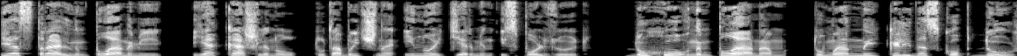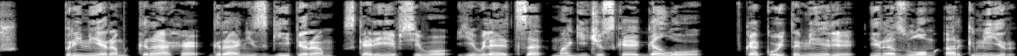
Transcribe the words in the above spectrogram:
и астральным планами. Я кашлянул, тут обычно иной термин используют духовным планом, туманный калейдоскоп душ. Примером краха грани с гипером, скорее всего, является магическое гало, в какой-то мере и разлом Аркмир.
